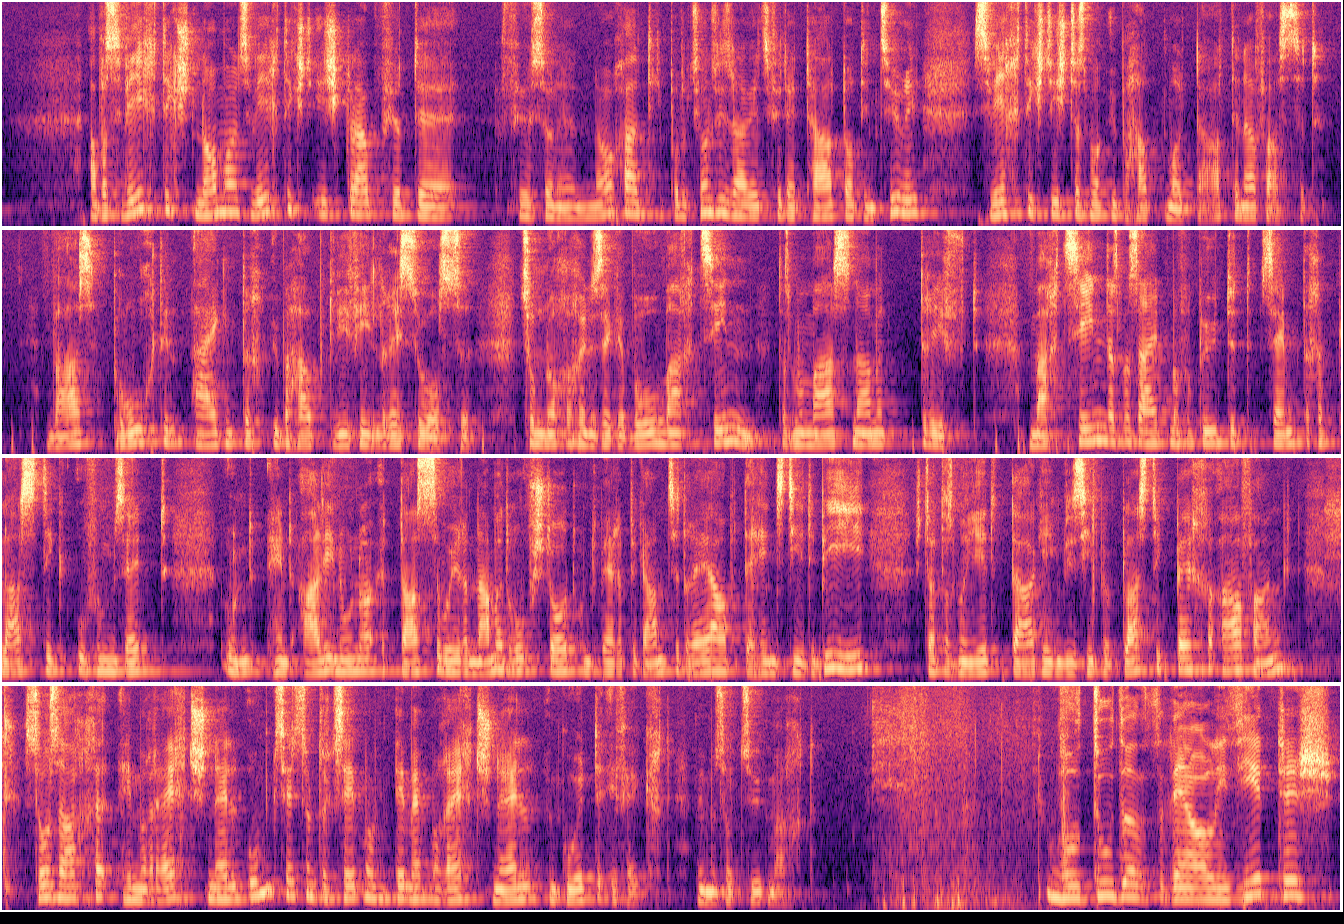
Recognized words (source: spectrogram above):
Aber das Wichtigste, nochmals das Wichtigste ist, glaube ich, für, die, für so eine nachhaltige Produktionsweise, auch jetzt für den Tatort in Zürich, das Wichtigste ist, dass man überhaupt mal Daten erfasst was braucht denn eigentlich überhaupt wie viele Ressourcen, um nachher können sagen, wo macht es Sinn, dass man Maßnahmen trifft. Macht Sinn, dass man sagt, man verbietet sämtliche Plastik auf dem Set und haben alle nur noch eine Tasse, wo ihr Name draufsteht und während der ganzen Dreharbeit haben sie die dabei, statt dass man jeden Tag irgendwie sieben Plastikbecher anfängt. So Sachen haben wir recht schnell umgesetzt und da sieht man, dem hat man recht schnell einen guten Effekt, wenn man so Zeug macht. Wo du das realisiert hast,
